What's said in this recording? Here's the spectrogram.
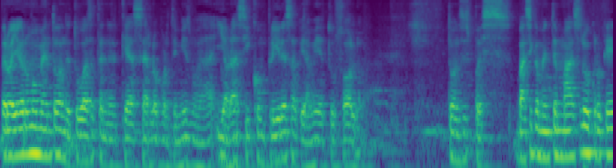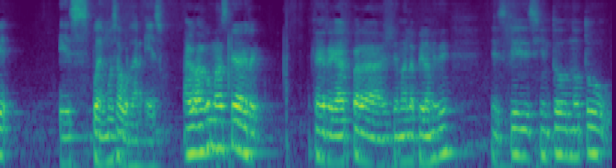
pero va a llegar un momento donde tú vas a tener que hacerlo por ti mismo, ¿verdad? Y ahora sí cumplir esa pirámide tú solo. Entonces, pues, básicamente Maslow creo que es, podemos abordar eso. Algo, más que, agre- que agregar para el tema de la pirámide es que siento, noto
